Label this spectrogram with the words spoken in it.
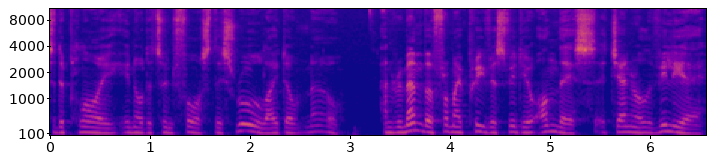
to deploy in order to enforce this rule? I don't know. And remember from my previous video on this, General Villiers,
